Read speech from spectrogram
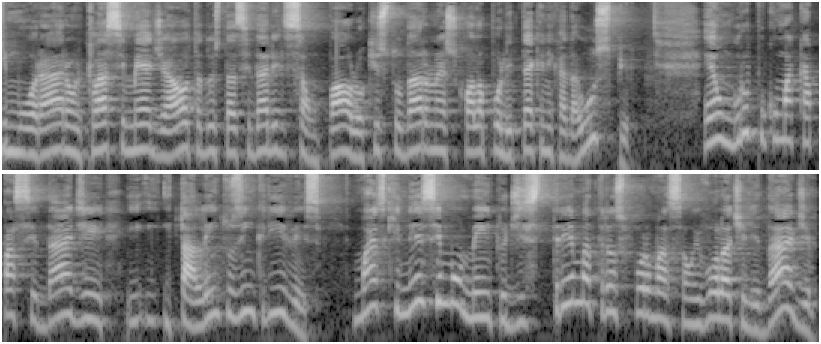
que moraram em classe média alta da cidade de São Paulo, que estudaram na Escola Politécnica da USP, é um grupo com uma capacidade e, e, talentos incríveis, mas que nesse momento de extrema transformação e volatilidade,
